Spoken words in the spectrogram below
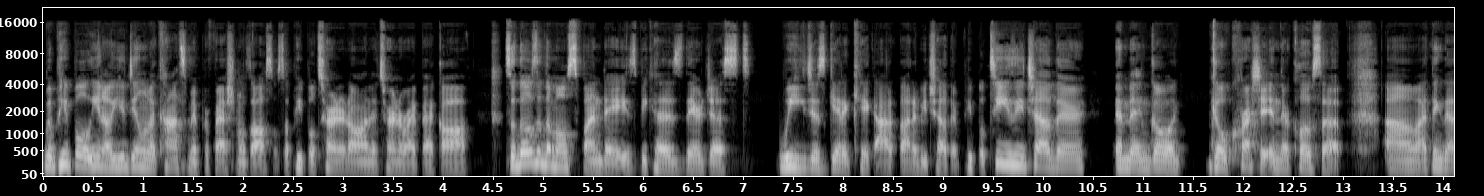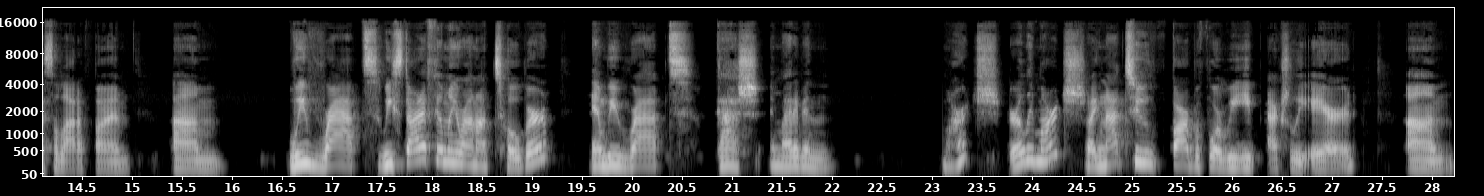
But people, you know, you're dealing with consummate professionals also. So people turn it on and turn it right back off. So those are the most fun days because they're just, we just get a kick out, out of each other. People tease each other and then go go crush it in their close up. Um, I think that's a lot of fun. Um, we wrapped, we started filming around October and we wrapped, gosh, it might have been March, early March, like not too far before we actually aired. Um,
